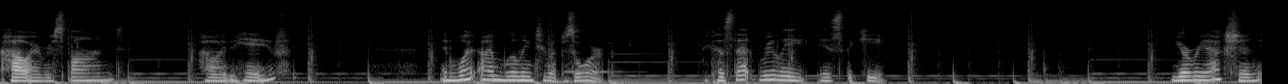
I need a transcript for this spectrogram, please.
How I respond, how I behave, and what I'm willing to absorb, because that really is the key. Your reaction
